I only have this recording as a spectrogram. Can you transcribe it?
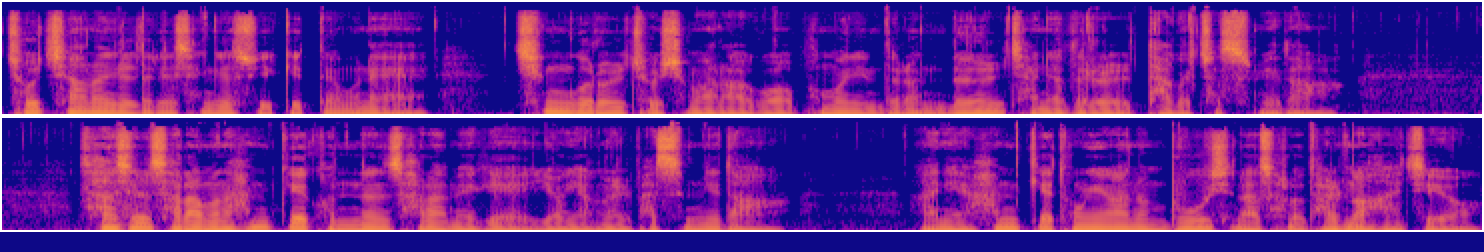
좋지 않은 일들이 생길 수 있기 때문에 친구를 조심하라고 부모님들은 늘 자녀들을 다그쳤습니다. 사실 사람은 함께 걷는 사람에게 영향을 받습니다. 아니, 함께 동행하는 무엇이나 서로 닮아가지요.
